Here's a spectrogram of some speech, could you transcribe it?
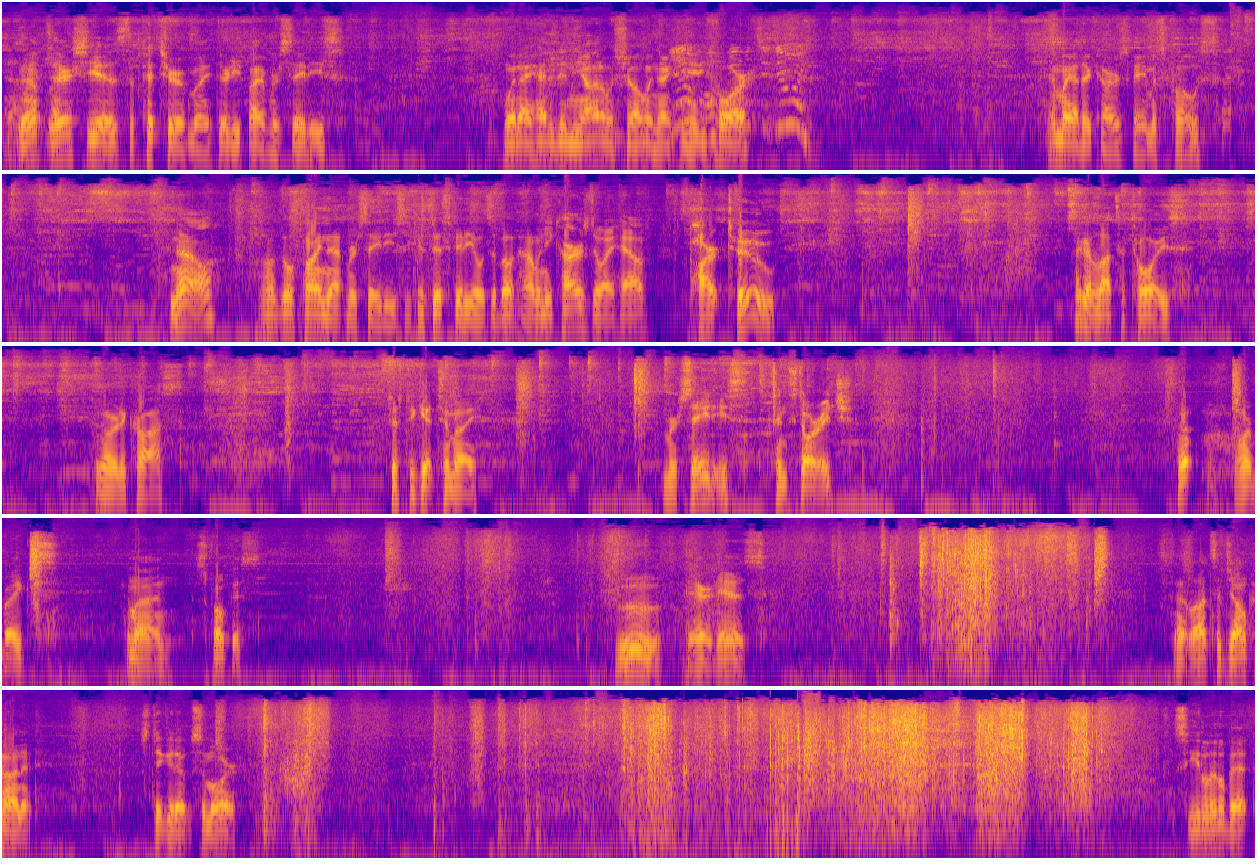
Well, there she is, the picture of my 35 Mercedes. When I had it in the auto show in 1984. What you doing? And my other car's famous pose. Now, I'll go find that Mercedes because this video is about how many cars do I have, part two. I got lots of toys in order to cross. Just to get to my Mercedes, it's in storage. Oh, more bikes. Come on, let's focus. Mmm, there it is. Got lots of junk on it. Let's dig it out some more. See it a little bit.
